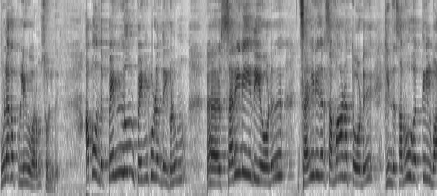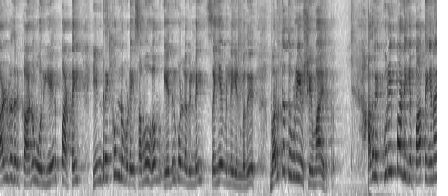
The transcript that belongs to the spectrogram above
உலக புள்ளி விவரம் சொல்லுது. அப்போ அந்த பெண்ணும் பெண் குழந்தைகளும் சரிநீதியோடு சரிநிகர் சமானத்தோடு இந்த சமூகத்தில் வாழ்வதற்கான ஒரு ஏற்பாட்டை இன்றைக்கும் நம்முடைய சமூகம் எதிர்கொள்ளவில்லை செய்யவில்லை என்பது வருத்தத்துக்குரிய விஷயமா இருக்குது அதில் குறிப்பாக நீங்கள் பார்த்தீங்கன்னா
